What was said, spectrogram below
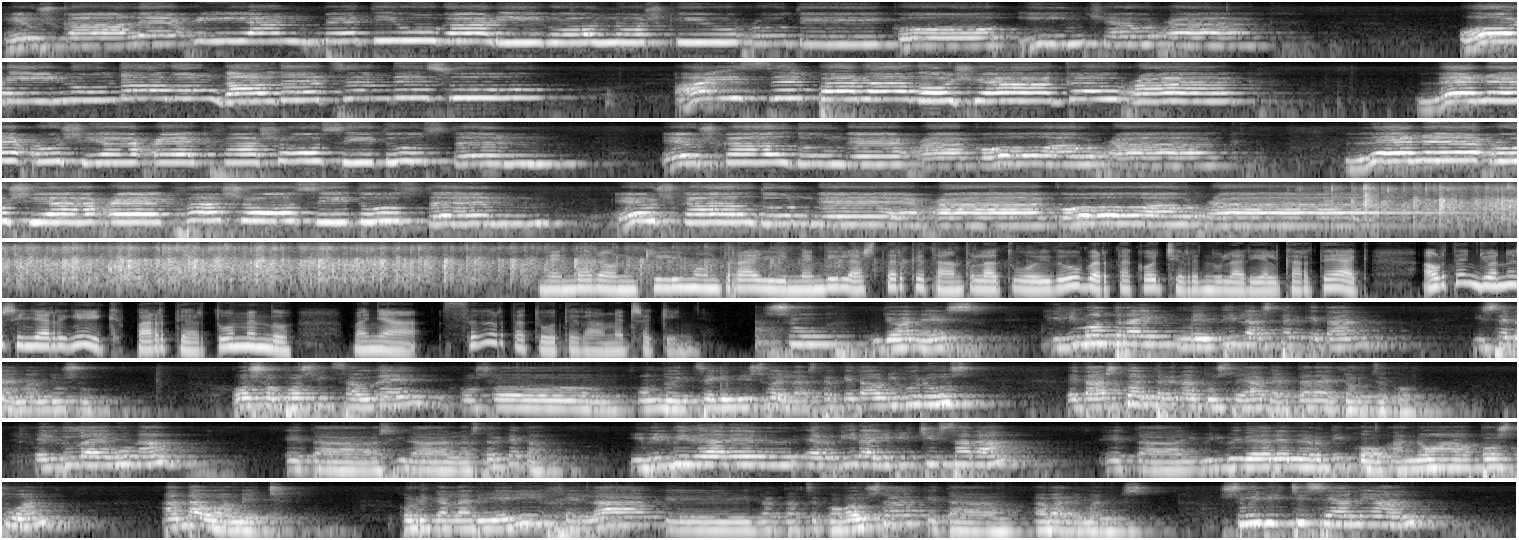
Euskal Herrian beti ugarigo noski urrutiko intxaurrak. Hori nundagon galdetzen dezu, aize paradoxa gaurrak. Lehen Rusiarrek jaso zituzten Euskaldun gerrako aurrak. Lehen Rusiarrek jaso zituzten Euskaldun gerrako aurrak. Mendaron Kilimon Trail mendi lasterketa antolatu ohi du bertako txirrendulari elkarteak. Aurten Joana Silarrigik parte hartu omen du, baina ze gertatu ote da ametsekin? Zuk, Joanes, Kilimon Trail mendi lasterketan izena eman duzu. Oso posit zaude, oso ondo hitz egin dizuen lasterketa honi buruz, eta asko entrenatu zea bertara etortzeko. Heldu da eguna, eta hasi da lasterketa. Ibilbidearen erdira iritsi zara, eta ibilbidearen erdiko anoa postuan, handago amets. Korrikalariei, gelak, e, hidratatzeko gauzak, eta abar emanez. Zu iritsi zeanean,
